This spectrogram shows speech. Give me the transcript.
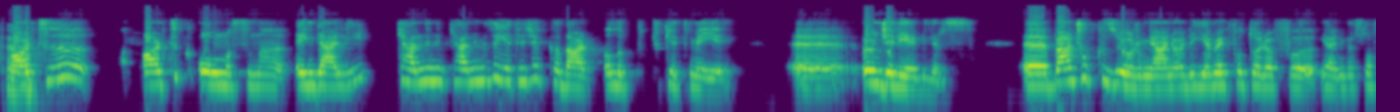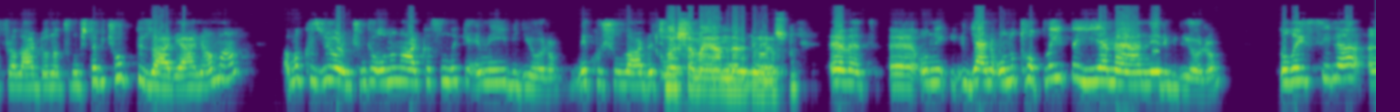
Tabii. artığı artık olmasını engelleyip kendini kendimize yetecek kadar alıp tüketmeyi e, önceleyebiliriz. E, ben çok kızıyorum yani öyle yemek fotoğrafı yani böyle sofralar donatılmış tabii çok güzel yani ama ama kızıyorum çünkü onun arkasındaki emeği biliyorum. Ne koşullarda ulaşamayanları biliyorsun. Evet, e, onu yani onu toplayıp da yiyemeyenleri biliyorum. Dolayısıyla e,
